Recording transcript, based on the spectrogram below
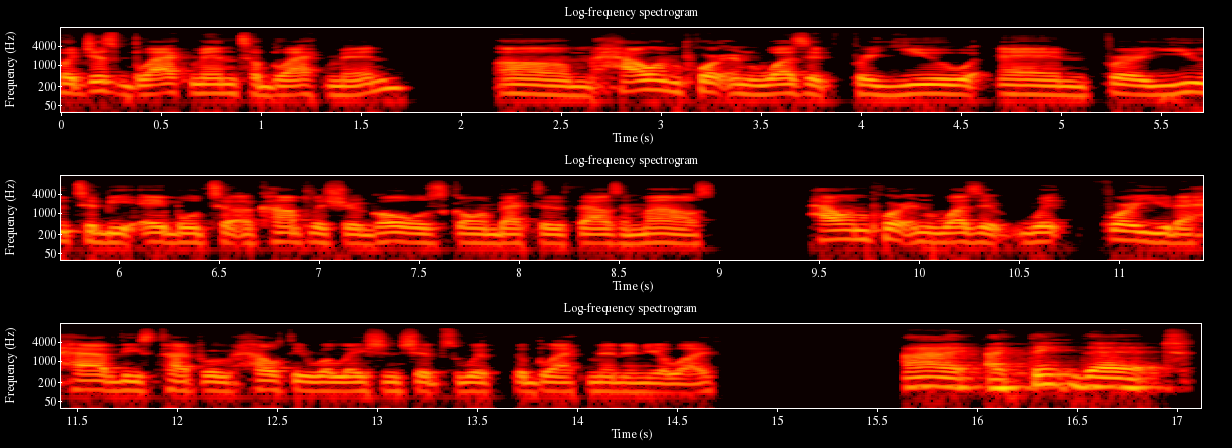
but just black men to black men um, how important was it for you and for you to be able to accomplish your goals going back to the thousand miles how important was it with, for you to have these type of healthy relationships with the black men in your life i i think that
